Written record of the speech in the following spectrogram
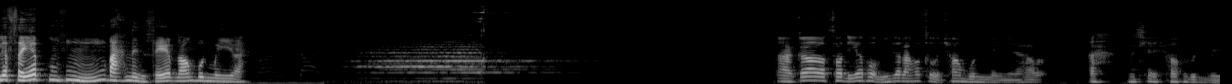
เรียบเซฟอือหือไปหนึ่งเซฟน้องบุญมีไปอ่าก็สวัสดีครับผมยินดีต้อนรับเข้าสู่ช่องบุญมีนะครับอะไม่ใช่ช่องบุญมี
